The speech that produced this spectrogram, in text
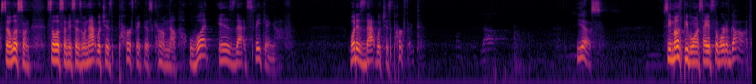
So listen, so listen, he says, when that which is perfect is come. Now, what is that speaking of? What is that which is perfect? Yes. See, most people want to say it's the Word of God.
